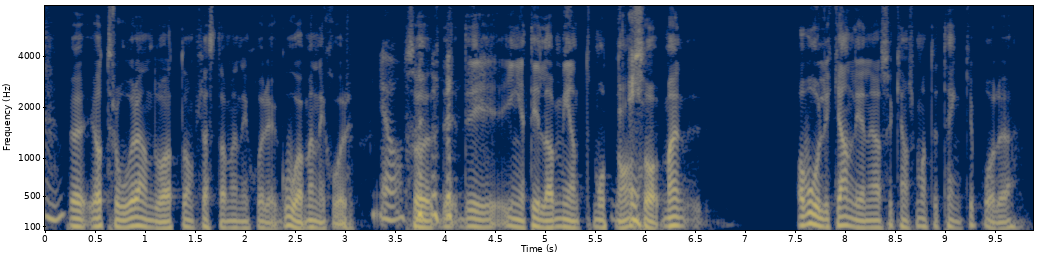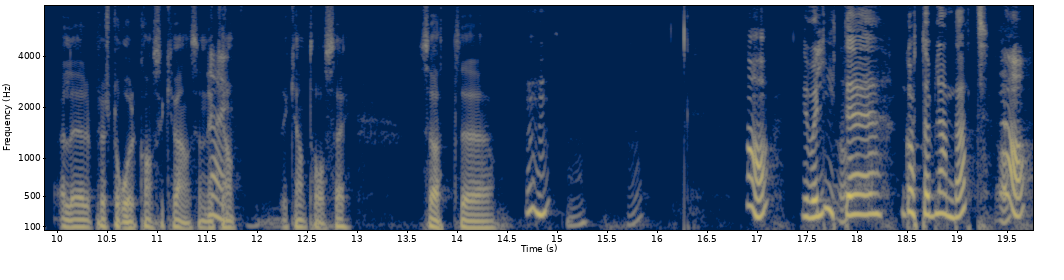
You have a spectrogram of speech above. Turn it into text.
Mm. För jag tror ändå att de flesta människor är goda människor. Ja. Så det, det är inget illa ment mot någon Nej. så. Men av olika anledningar så kanske man inte tänker på det eller förstår konsekvensen det kan, det kan ta sig. Så att eh, Mm. Mm. Ja, det var lite gott och blandat. ja,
